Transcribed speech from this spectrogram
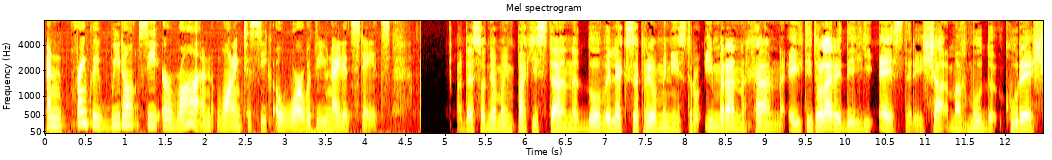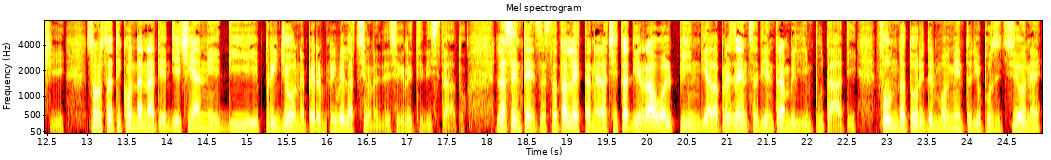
and frankly, we don't see Iran wanting to seek a war with the United States. Adesso andiamo in Pakistan dove l'ex primo ministro Imran Khan e il titolare degli esteri Shah Mahmood Qureshi sono stati condannati a dieci anni di prigione per rivelazione dei segreti di Stato. La sentenza è stata letta nella città di Rawalpindi alla presenza di entrambi gli imputati, fondatori del movimento di opposizione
